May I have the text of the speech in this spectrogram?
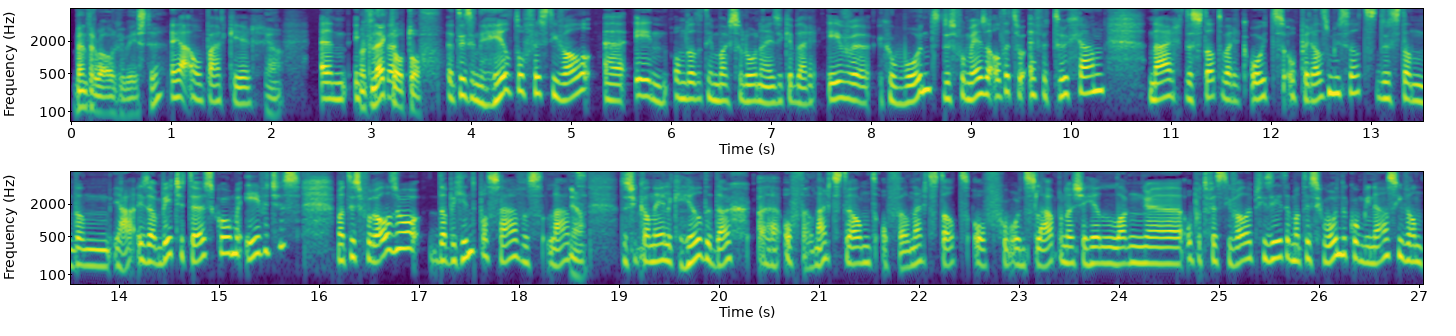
bent er wel geweest, hè? Ja, al een paar keer. Ja. En ik het lijkt wel tof. Het is een heel tof festival. Eén, uh, omdat het in Barcelona is. Ik heb daar even gewoond. Dus voor mij is het altijd zo even teruggaan naar de stad waar ik ooit op Erasmus zat. Dus dan, dan ja, is dat een beetje thuiskomen, eventjes. Maar het is vooral zo, dat begint pas avonds laat. Ja. Dus je kan eigenlijk heel de dag uh, ofwel naar het strand, ofwel naar de stad, of gewoon slapen als je heel lang uh, op het festival hebt gezeten. Maar het is gewoon de combinatie van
